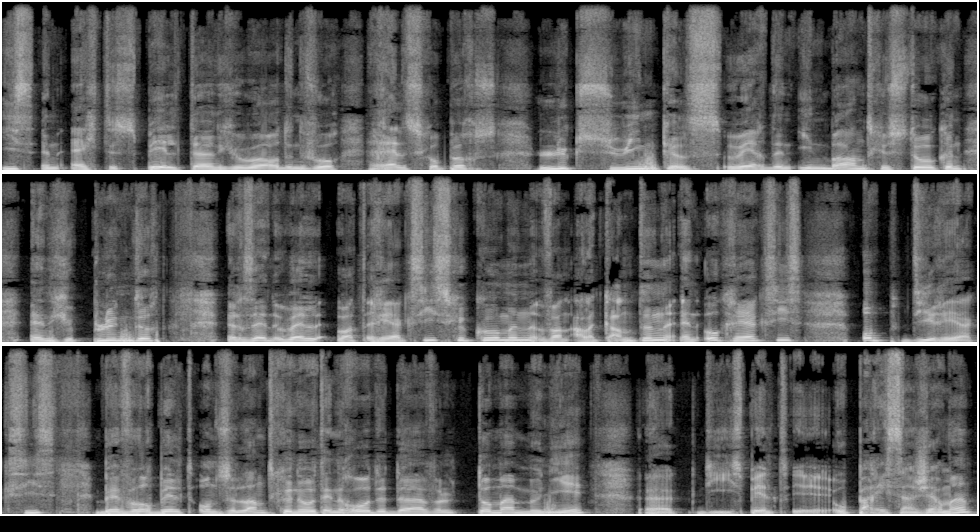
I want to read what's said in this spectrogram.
is een echte speeltuin geworden voor relschoppers. Luxwinkels werden in brand gestoken en geplunderd. Er zijn wel wat reacties gekomen van alle kanten en ook reacties op die reacties. Bijvoorbeeld onze landgenoot en rode duivel Thomas Meunier, uh, die speelt uh, op Paris Saint-Germain,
